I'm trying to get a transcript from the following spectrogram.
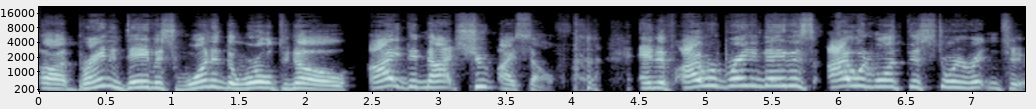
uh, Brandon Davis wanted the world to know I did not shoot myself. and if I were Brandon Davis, I would want this story written too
